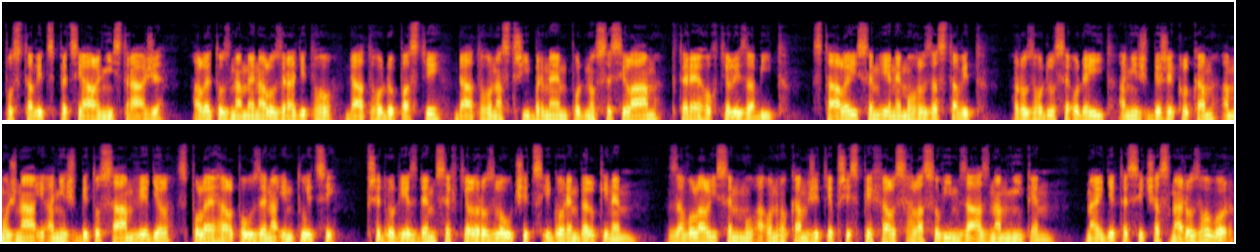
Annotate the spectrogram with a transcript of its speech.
postavit speciální stráže. Ale to znamenalo zradit ho, dát ho do pasti, dát ho na stříbrném podnose silám, které ho chtěli zabít. Stále jsem je nemohl zastavit. Rozhodl se odejít, aniž by řekl kam a možná i aniž by to sám věděl, spoléhal pouze na intuici. Před odjezdem se chtěl rozloučit s Igorem Belkinem. Zavolal jsem mu a on okamžitě přispěchal s hlasovým záznamníkem. Najděte si čas na rozhovor.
